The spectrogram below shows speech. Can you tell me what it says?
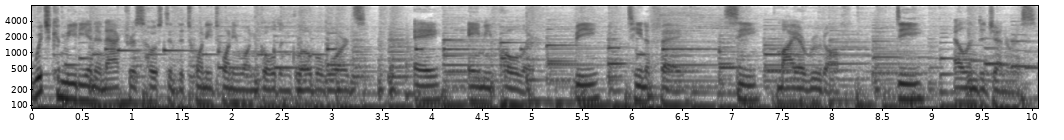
Which comedian and actress hosted the 2021 Golden Globe Awards? A. Amy Poehler. B. Tina Fey. C. Maya Rudolph. D. Ellen DeGeneres.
